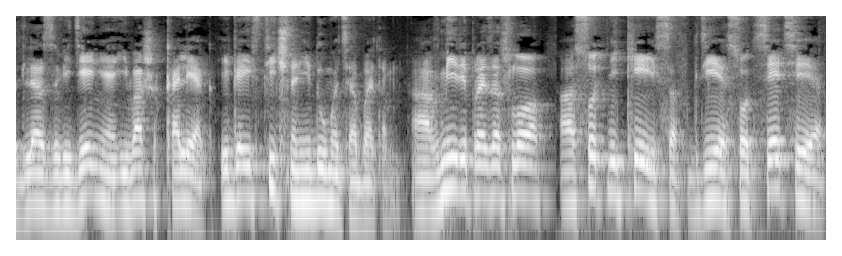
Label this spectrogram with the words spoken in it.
для заведения и ваших коллег. Эгоистично не думать об этом. А в мире произошло а, сотни кейсов, где соцсети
